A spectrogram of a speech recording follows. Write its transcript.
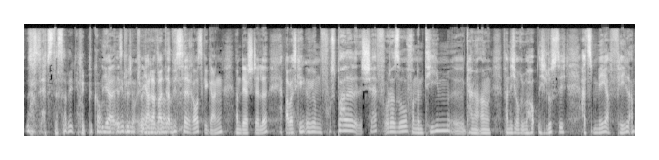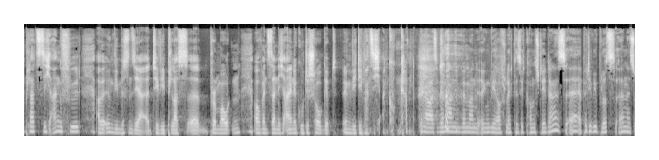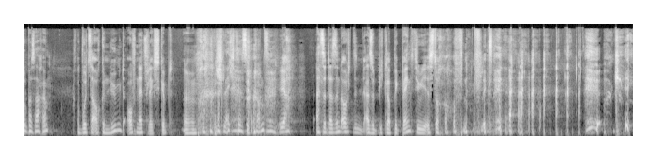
Selbst das habe ich nicht mitbekommen. Ja, es ging, ja, da, war, da bist du rausgegangen an der Stelle. Aber es ging irgendwie um einen Fußballchef oder so von einem Team. Äh, keine Ahnung. Fand ich auch überhaupt nicht lustig. Hat's mega fehl am Platz sich angefühlt. Aber irgendwie müssen sie ja äh, TV Plus äh, promoten. Auch wenn es da nicht eine gute Show gibt, irgendwie, die man sich angucken kann. Genau, also wenn man, wenn man irgendwie auf schlechte Sitcoms steht, dann ist äh, Apple TV Plus eine super Sache. Obwohl es da auch genügend auf Netflix gibt. Ähm, Schlechte Sitcoms. ja. Also da sind auch, also ich glaube Big Bang Theory ist doch auf Netflix. okay.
